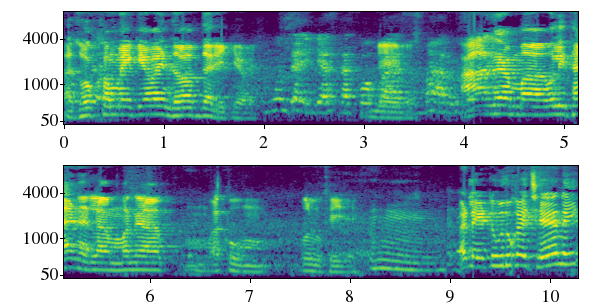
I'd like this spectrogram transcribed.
આ જોખમ કહેવાય ને જવાબદારી કહેવાય. મારું. આ જે આમ ઓલી થાય ને એટલે આમ મને આ આખું ઓલું થઈ જાય. હમ. એટલે એટલું બધું કઈ છે નહીં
